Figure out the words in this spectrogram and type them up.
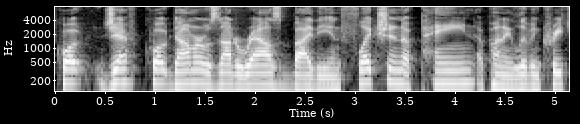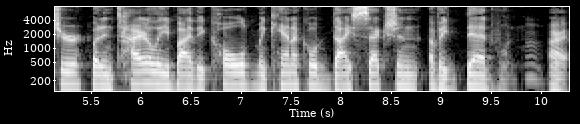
Quote, Jeff, quote, Dahmer was not aroused by the infliction of pain upon a living creature, but entirely by the cold mechanical dissection of a dead one. All right.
